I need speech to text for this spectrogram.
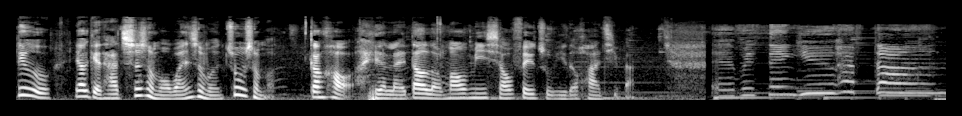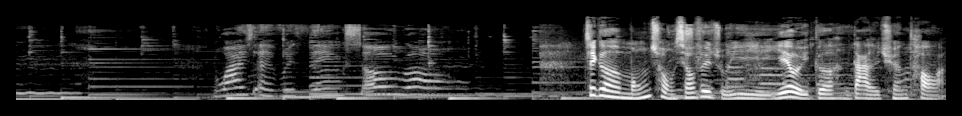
例如要给它吃什么、玩什么、住什么，刚好也来到了猫咪消费主义的话题吧。这个萌宠消费主义也有一个很大的圈套啊！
